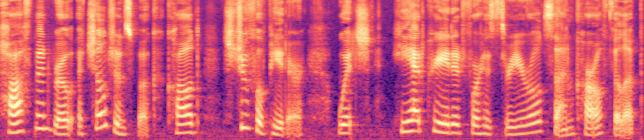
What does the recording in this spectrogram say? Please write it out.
Hoffmann wrote a children's book called Struwwelpeter, which he had created for his three year old son, Carl Philip,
